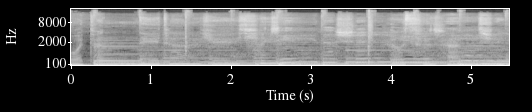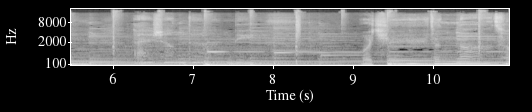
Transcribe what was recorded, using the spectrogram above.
我等我记得是如此安静爱上的你。我记得那草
